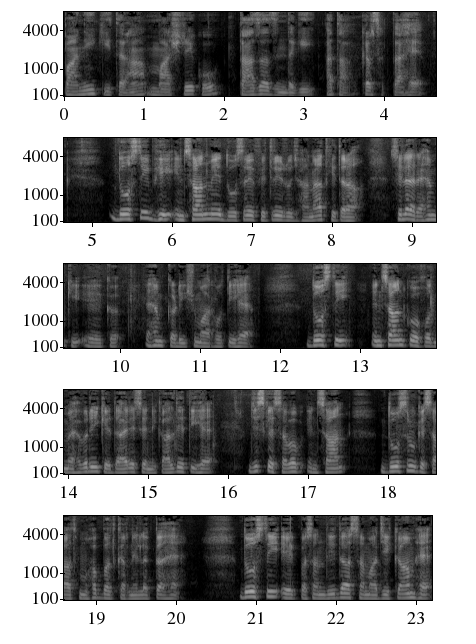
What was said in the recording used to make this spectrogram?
پانی کی طرح معاشرے کو تازہ زندگی عطا کر سکتا ہے۔ دوستی بھی انسان میں دوسرے فطری رجحانات کی طرح سلا رحم کی ایک اہم کڑی شمار ہوتی ہے۔ دوستی انسان کو خود محوری کے دائرے سے نکال دیتی ہے، جس کے سبب انسان دوسروں کے ساتھ محبت کرنے لگتا ہے۔ دوستی ایک پسندیدہ سماجی کام ہے،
